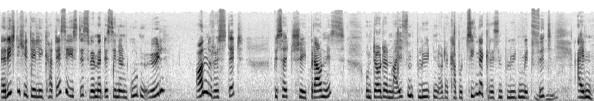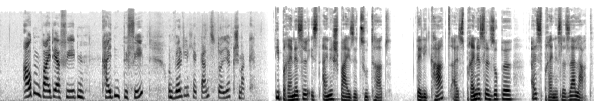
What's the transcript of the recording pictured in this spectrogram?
Eine richtige Delikatesse ist es, wenn man das in einem guten Öl anröstet, bis halt schön braun ist und da dann Malvenblüten oder Kapuzinerkressenblüten mitfüllt. Mhm. Ein Augenweide auf jeden Buffet und wirklich ein ganz toller Geschmack. Die Brennnessel ist eine Speisezutat. Delikat als Brennnesselsuppe, als Brennnesselsalat.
